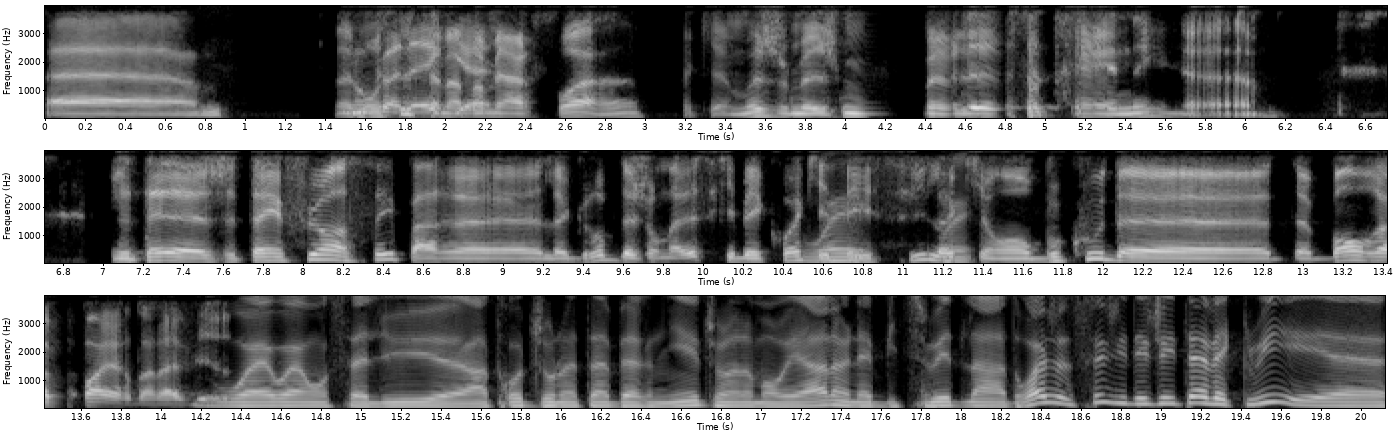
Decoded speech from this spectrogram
moi aussi, c'est ma première fois. Hein. moi, je me, je me laissais traîner. J'étais, j'étais influencé par euh, le groupe de journalistes québécois qui étaient ici, là, qui ont beaucoup de, de, bons repères dans la ville. Oui, oui, on salue euh, entre autres Jonathan Bernier, Journal de Montréal, un habitué de l'endroit. Je sais, j'ai déjà été avec lui et euh,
